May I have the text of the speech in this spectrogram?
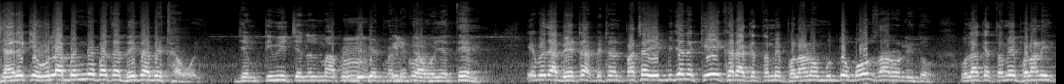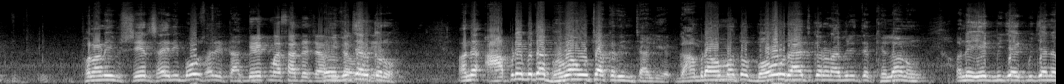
જ્યારે કે ઓલા બંને પાછા ભેગા બેઠા હોય જેમ ટીવી ચેનલમાં આપણે ડિબેટમાં. બેઠા હોઈએ તેમ એ બધા બેઠા બેઠા પાછા એકબીજાને કહે ખરા કે તમે ફલાણો મુદ્દો બહુ સારો લીધો. ઓલા કે તમે ફલાણી ફલાણી શેર શાયરી બહુ સારી ટાંકી. બ્રેકમાં સાથે વિચાર કરો. અને આપણે બધા ભવા ઊંચા કરીને ચાલીએ. ગામડાઓમાં તો બહુ રાજકારણ આવી રીતે ખેલાણું અને એકબીજા એકબીજાને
